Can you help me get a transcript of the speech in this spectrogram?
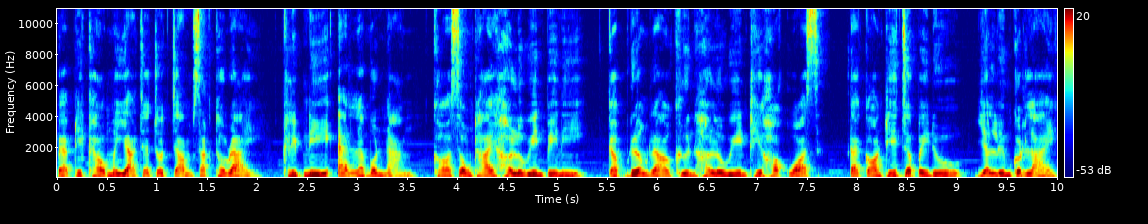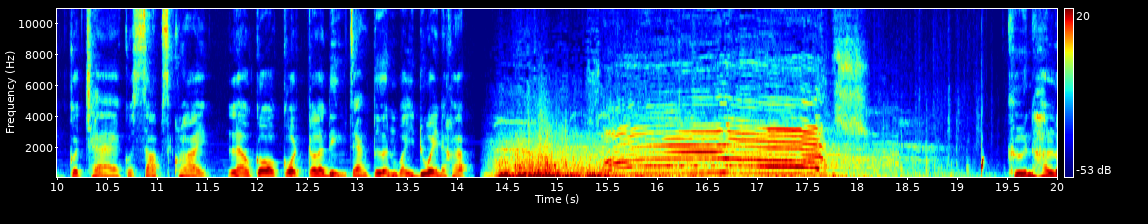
แบบที่เขาไม่อยากจะจดจำสักเท่าไหร่ คลิปนี้แอดและบนหนัง ขอส่งท้ายฮาโลวีนปีนี้ กับเรื่องราวคืนฮาโลวีนที่ฮอกวอตส์แต่ก่อนที่จะไปดู อย่าลืมกดไลค์ กดแชร์ กด Subscribe แล้วก็กดกระดิ่งแจ้งเตือนไว้ด้วยนะครับ คืนฮาโล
